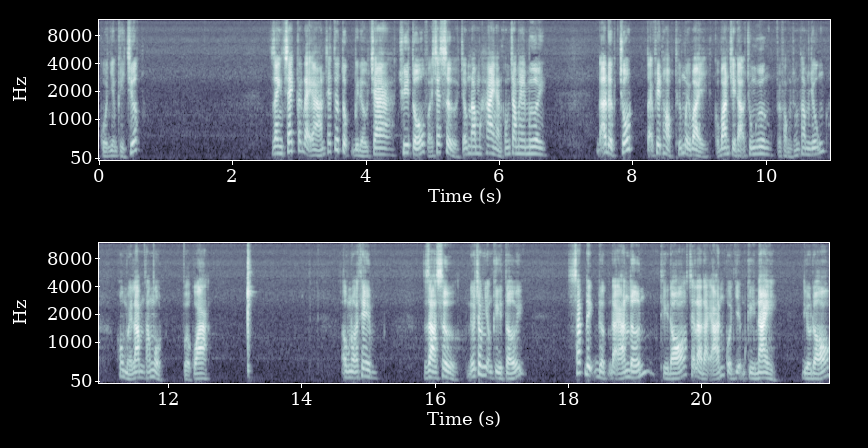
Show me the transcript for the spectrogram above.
của nhiệm kỳ trước Danh sách các đại án sẽ tiếp tục bị điều tra, truy tố và xét xử trong năm 2020. đã được chốt tại phiên họp thứ 17 của Ban Chỉ đạo Trung ương về phòng chống tham nhũng hôm 15 tháng 1 vừa qua. Ông nói thêm, giả sử nếu trong nhiệm kỳ tới xác định được đại án lớn thì đó sẽ là đại án của nhiệm kỳ này, điều đó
